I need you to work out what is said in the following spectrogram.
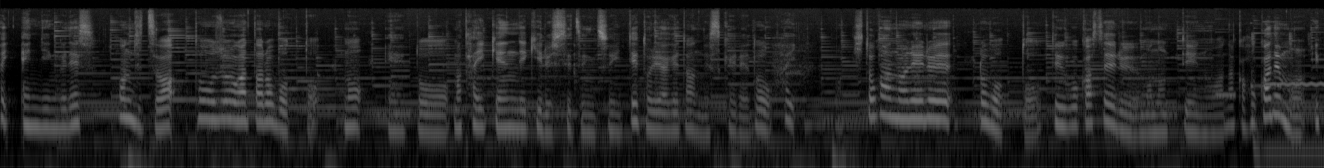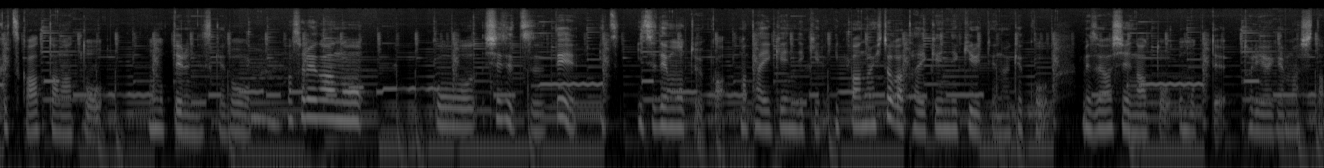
はいエンディングです。本日は搭乗型ロボットの、えーとまあ、体験できる施設について取り上げたんですけれど、はい、人が乗れるロボットで動かせるものっていうのはなんか他でもいくつかあったなと思ってるんですけど、まあ、それがあのこう施設でいつでもというか、まあ、体験できる。一般の人が体験できるっていうのは結構珍しいなと思って取り上げました。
